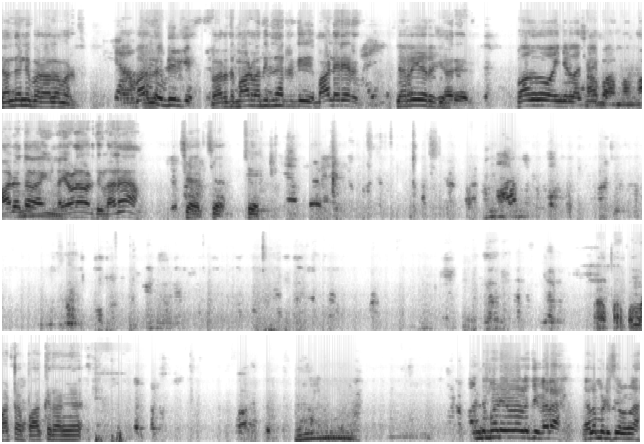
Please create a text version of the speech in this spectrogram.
சந்தனி பரவாயில்லாம இருக்கு. வரத்து எப்படி இருக்கு? வரது மாடு வந்துட்டு தான் இருக்கு. மாடு நிறைய இருக்கு. நிறைய இருக்கு. நிறைய இருக்கு. வாங்கதான் வாங்கிடலாம் சரி. ஆமா ஆமா. மாடு வந்தா வாங்கிக்கலாம் எவ்வளவு எடுத்துக்கலாம்ண்ணா சரி சரி. சரி. பாப்பா மாட்டை பாக்குறாங்க. அந்த மாதிரி எவ்வளவு அழைச்சி வேலை? வேலை மட்டும் சொல்லுங்களா?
